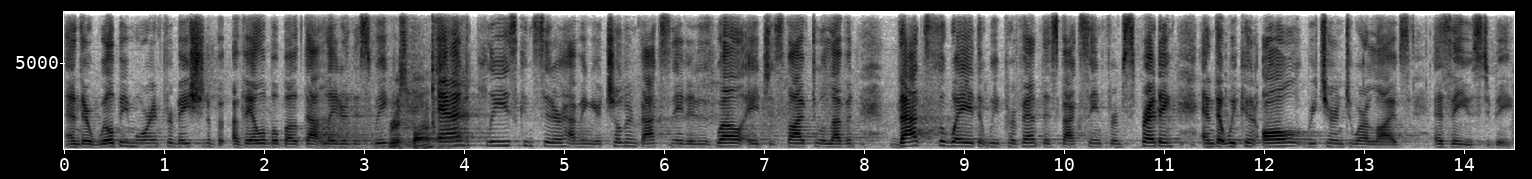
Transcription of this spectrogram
and there will be more information ab available about that later this week. Response? And please consider having your children vaccinated as well, ages 5 to 11. That's the way that we prevent this vaccine from spreading and that we can all return to our lives as they used to be.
